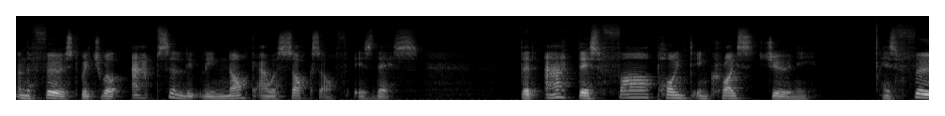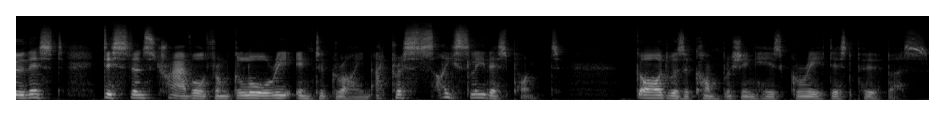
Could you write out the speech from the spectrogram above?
And the first, which will absolutely knock our socks off, is this that at this far point in Christ's journey, his furthest distance travelled from glory into grime, at precisely this point, God was accomplishing his greatest purpose.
